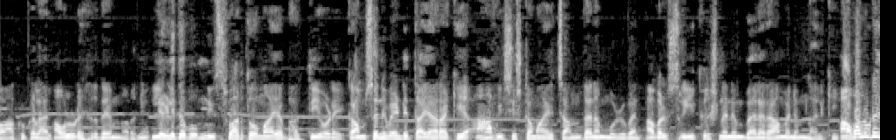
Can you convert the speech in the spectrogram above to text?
വാക്കുകളാൽ അവളുടെ ഹൃദയം നിറഞ്ഞു. ലളിതവും നിസ്വാർത്ഥവുമായ ഭക്തിയോടെ കംസന് വേണ്ടി തയ്യാറാക്കിയ ആ വിശിഷ്ടമായ ചന്ദനം മുഴുവൻ അവൾ ശ്രീകൃഷ്ണനും ബലരാമനും നൽകി. അവളുടെ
